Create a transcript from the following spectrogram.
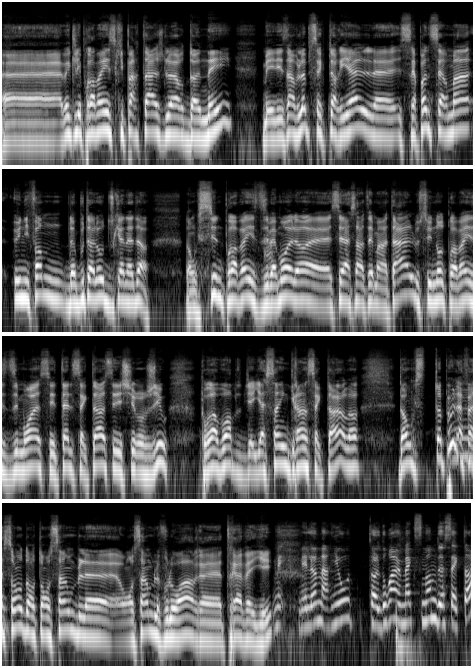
Euh, avec les provinces qui partagent leurs données, mais les enveloppes sectorielles euh, ne seraient pas nécessairement uniformes d'un bout à l'autre du Canada. Donc, si une province dit, ben moi, là, euh, c'est la santé mentale, ou si une autre province dit, moi, c'est tel secteur, c'est les chirurgies, ou- pour avoir, il y, a- il y a cinq grands secteurs, là. Donc, c'est un peu la façon dont on semble, euh, on semble vouloir euh, travailler. Mais, mais là, Mario, tu as le droit à un maximum de secteurs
